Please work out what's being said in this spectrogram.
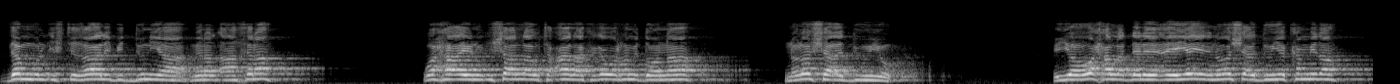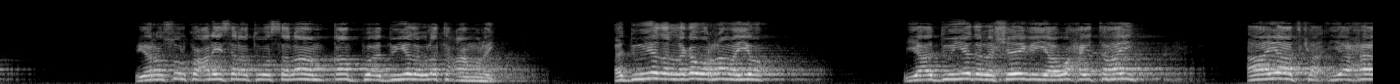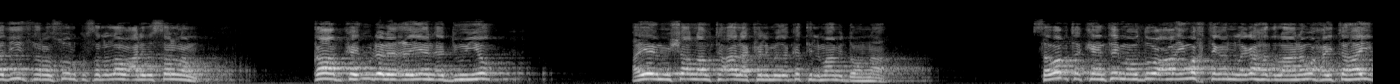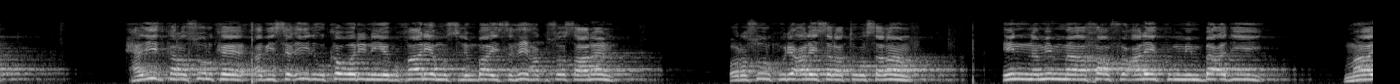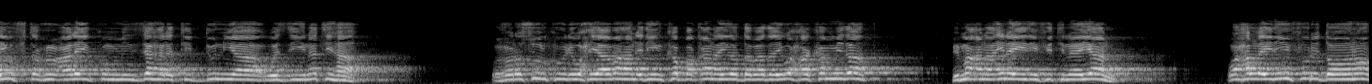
أها ذم الاشتغال بالدنيا من الآخرة وحاين إن شاء الله تعالى كقور رمي دونا نلوشا الدنيا iyo waxa la dhaleeceeyay nolosha adduunyo ka mid ah iyo rasuulku calayhi salaatu wasalaam qaabku adduunyada ula tacaamulay adduunyada laga warramayo iyo adduunyada la sheegayaa waxay tahay aayaadka iyo axaadiidta rasuulku sala allahu calayh wasalam qaabkay u dhaleeceeyeen adduunyo ayaynu insha allahu tacaala kelimado ka tilmaami doonnaa sababta keentay mowduuca in wakhtigan laga hadlaana waxay tahay xadiidka rasuulkae abi saciid uu ka warinayay bukhaariya muslimba ay saxiixa ku soo saareen oo rasuulku yihi calayhi salaatu wasalaam inna mima akhaafu calaykum min bacdi maa yuftaxu calaykum min zahrati addunya wa ziinatiha wuxuu rasuulku yidhi waxyaabahan idinka baqanayo dabaday waxaa ka mid a bimacnaa inay idin fitneeyaan. Waxa laydiin furi doono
